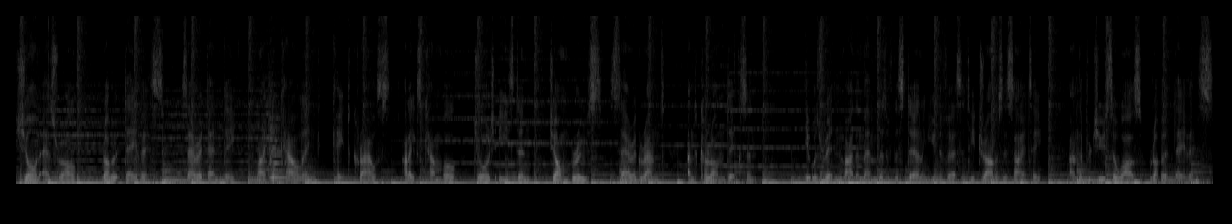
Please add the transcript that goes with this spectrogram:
Sean Ezrall, Robert Davis, Sarah Dendy, Michael Cowling, Kate Krause, Alex Campbell, George Easton, John Bruce, Sarah Grant, and Caron Dixon. It was written by the members of the Stirling University Drama Society, and the producer was Robert Davis.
